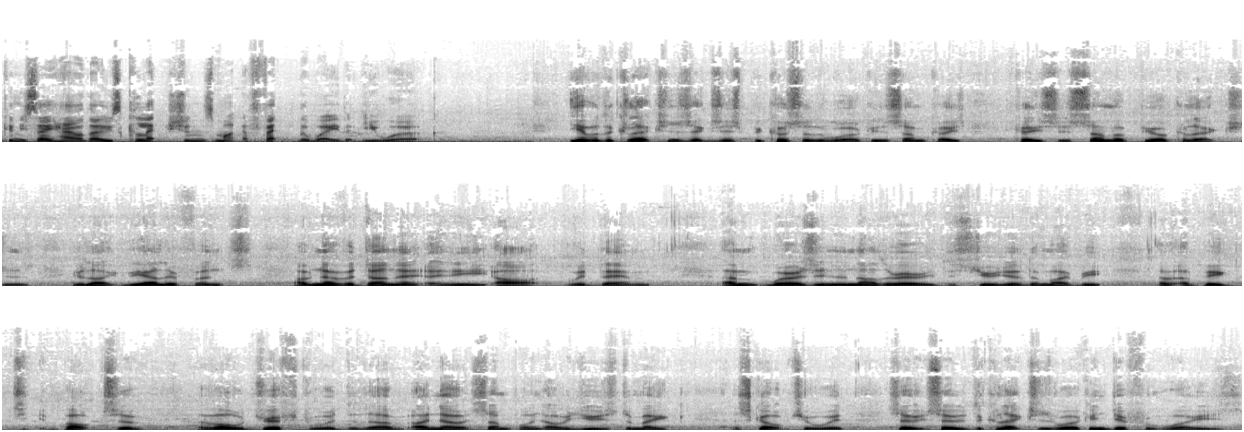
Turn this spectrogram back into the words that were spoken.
Can you say how those collections might affect the way that you work? Yeah, well, the collections exist because of the work in some case, cases. Some are pure collections. You like the elephants. I've never done any art with them. Um, whereas in another area of the studio, there might be a, a big t- box of of old driftwood that I, I, know at some point I would use to make a sculpture with. So, so the collections work in different ways.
